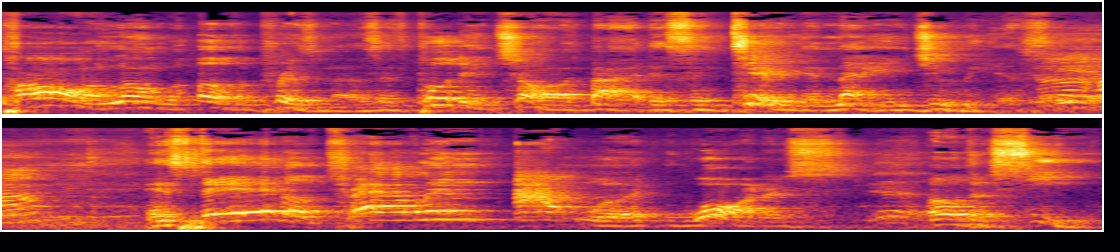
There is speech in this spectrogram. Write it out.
Paul, along with other prisoners, is put in charge by the centurion named Julius. Uh-huh. Instead of traveling outward waters of the sea,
